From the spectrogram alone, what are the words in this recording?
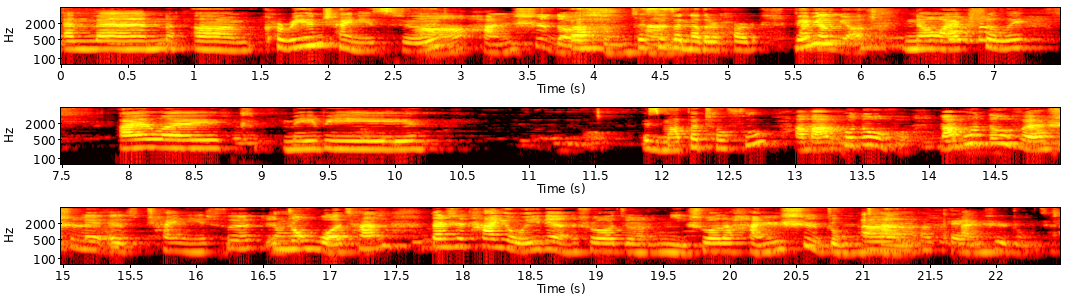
And then um, Korean Chinese food. 啊，韩式的 Ugh, 中 this is 餐。 another hard. 炸酱 Maybe 面 no, actually, I like maybe is mappa tofu. 啊，麻婆豆腐，麻婆豆腐是类 is Chinese food，、中国餐，但是它有一点说就是你说的韩式中餐，啊，OK 韩式中餐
